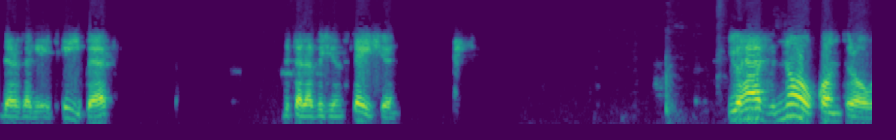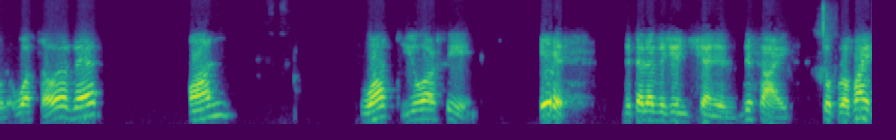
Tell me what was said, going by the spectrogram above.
there's a gatekeeper, the television station. You have no control whatsoever on what you are seeing. If the television channel decides to provide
